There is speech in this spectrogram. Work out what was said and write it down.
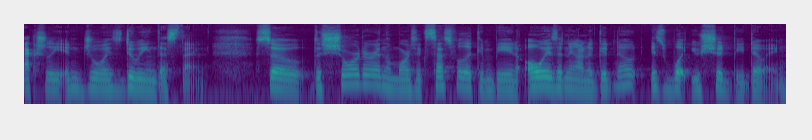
actually enjoys doing this thing. So the shorter and the more successful it can be and always ending on a good note is what you should be doing.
